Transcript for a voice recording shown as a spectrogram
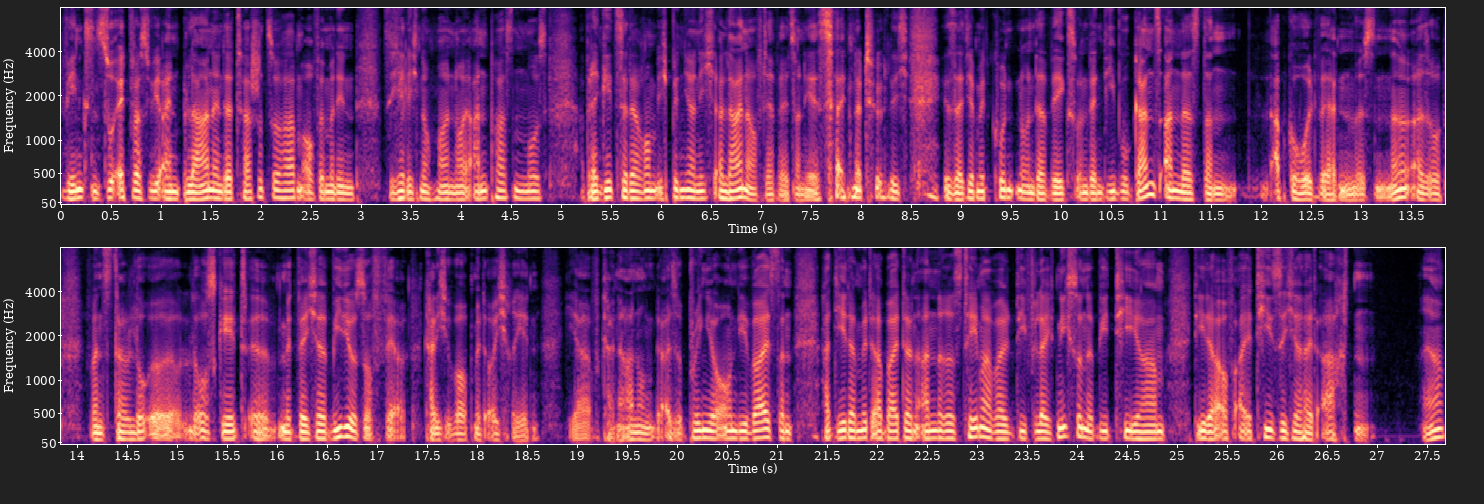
wenigstens so etwas wie einen Plan in der Tasche zu haben, auch wenn man den sicherlich nochmal neu anpassen muss. Aber dann geht es ja darum, ich bin ja nicht alleine auf der Welt, sondern ihr seid natürlich, ihr seid ja mit Kunden unterwegs. Und wenn die wo ganz anders dann abgeholt werden müssen. Ne? Also wenn es da lo äh, losgeht, äh, mit welcher Videosoftware kann ich überhaupt mit euch reden? Ja, keine Ahnung. Also bring your own device, dann hat jeder Mitarbeiter ein anderes Thema, weil die vielleicht nicht so eine BT haben, die da auf IT-Sicherheit achten. Ja,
